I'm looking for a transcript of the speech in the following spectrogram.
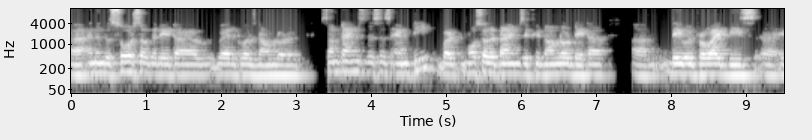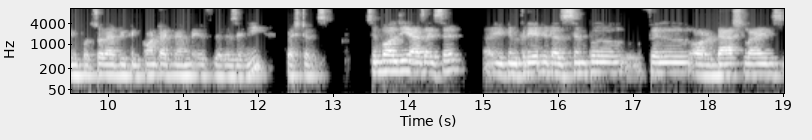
uh, and then the source of the data, where it was downloaded. Sometimes this is empty, but most of the times if you download data, um, they will provide these uh, inputs so that you can contact them if there is any questions. Symbology, as I said, uh, you can create it as simple fill or dash lines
